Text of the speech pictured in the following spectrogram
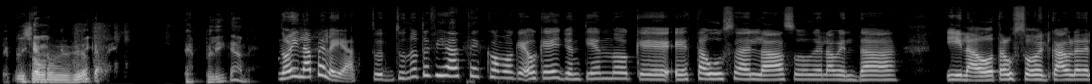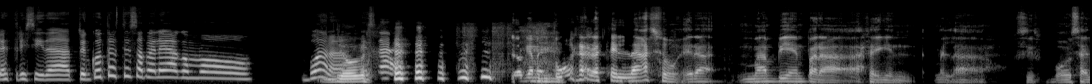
Explícame, explícame. No, y la pelea. ¿Tú, ¿Tú, no te fijaste como que, ok, yo entiendo que esta usa el lazo de la verdad y la otra usó el cable de electricidad. ¿Tú encontraste esa pelea como buena? Lo que me estuvo raro es que el lazo era más bien para ¿verdad? Si usar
